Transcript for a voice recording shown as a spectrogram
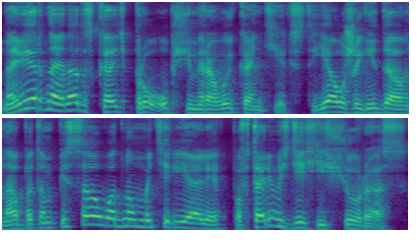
Наверное, надо сказать про общемировой контекст. Я уже недавно об этом писал в одном материале. Повторю здесь еще раз.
